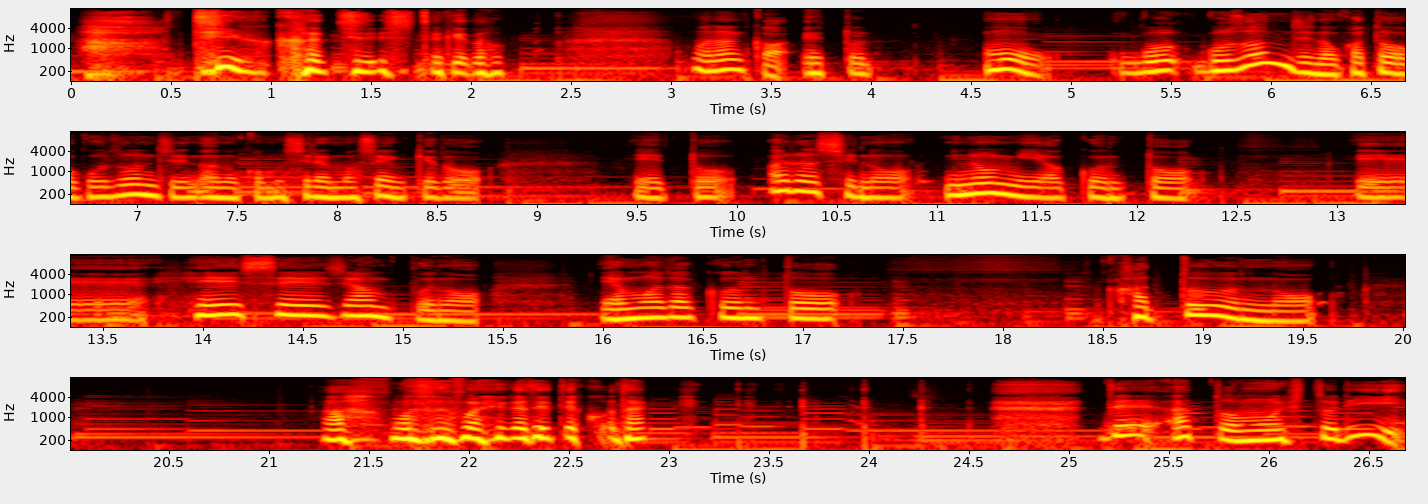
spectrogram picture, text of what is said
な。はあっていう感じでしたけど。まあなんかえっともうご存知の方はご存知なのかもしれませんけどえっと嵐の二宮君と、えー、平成ジャンプの山田君とカトゥーンのあもう名前が出てこない。であともう一人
